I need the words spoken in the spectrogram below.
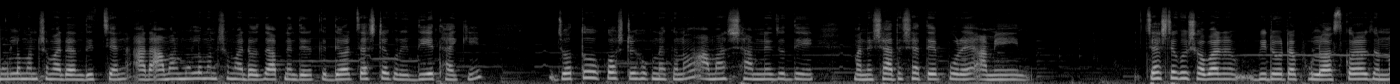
মূল্যবান সময়টা দিচ্ছেন, আর আমার মূল্যবান সময়টাও যে আপনাদেরকে দেওয়ার চেষ্টা করি দিয়ে থাকি যত কষ্ট হোক না কেন, আমার সামনে যদি মানে সাথে সাথে পড়ে আমি চেষ্টা করি সবার ভিডিওটা ফুল ওয়াশ করার জন্য।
